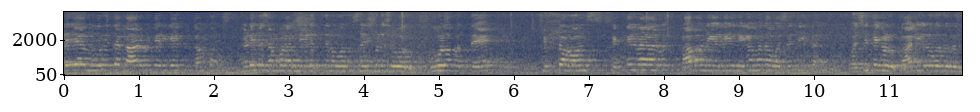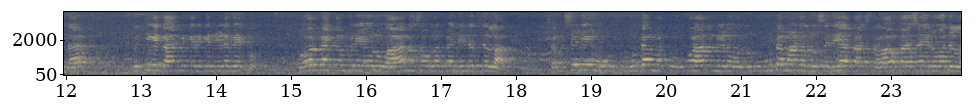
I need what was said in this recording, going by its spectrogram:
ಸ್ಥಳೀಯ ನುರಿತ ಕಾರ್ಮಿಕರಿಗೆ ಕಡಿಮೆ ಸಂಬಳ ನೀಡುತ್ತಿರುವುದು ಸರಿಪಡಿಸುವುದು. ಕೂಳ ಭತ್ತೆ ಶಿಫ್ಟ್ ಅಲೋನ್ಸ್ ಸೆಕ್ಕಿನ ಕಾಲೋನಿಯಲ್ಲಿ ನಿಗಮದ ವಸತಿ ವಸತಿಗಳು ಖಾಲಿ ಇರುವುದರಿಂದ ಗುತ್ತಿಗೆ ಕಾರ್ಮಿಕರಿಗೆ ನೀಡಬೇಕು. ಪವರ್ ಬ್ಯಾಕ್ ಕಂಪನಿಯವರು ವಾಹನ ಸೌಲಭ್ಯ ನೀಡುತ್ತಿಲ್ಲ. ಸಬ್ಸಿಡಿ ಊಟ ಮತ್ತು ಉಪಹಾರ ನೀಡುವುದು, ಊಟ ಮಾಡಲು ಸರಿಯಾದ ಸ್ಥಳಾವಕಾಶ ಇರುವುದಿಲ್ಲ.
